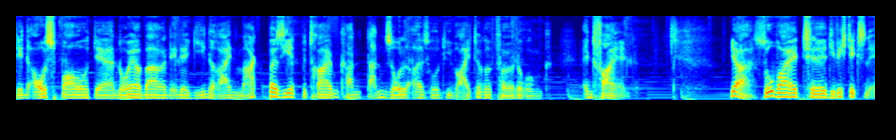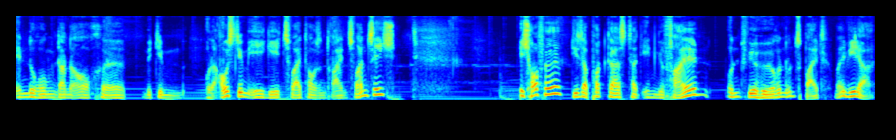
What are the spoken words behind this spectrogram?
den Ausbau der erneuerbaren Energien rein marktbasiert betreiben kann, dann soll also die weitere Förderung entfallen. Ja, soweit äh, die wichtigsten Änderungen dann auch äh, mit dem oder aus dem EEG 2023. Ich hoffe, dieser Podcast hat Ihnen gefallen und wir hören uns bald mal wieder.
